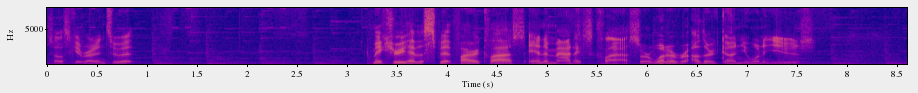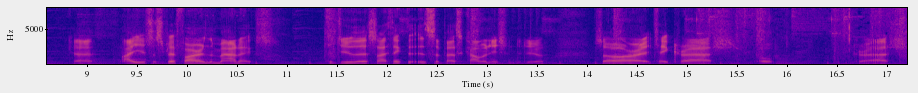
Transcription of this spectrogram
So let's get right into it. Make sure you have a Spitfire class and a Maddox class or whatever other gun you want to use. Okay. I use the Spitfire and the Maddox to do this. I think that it's the best combination to do. So, alright, take crash. Oh, crash.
